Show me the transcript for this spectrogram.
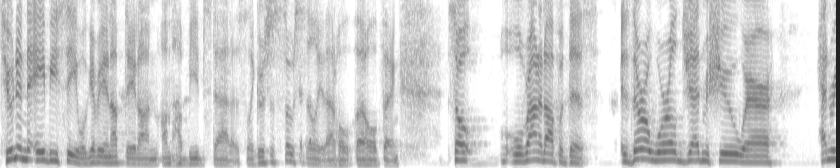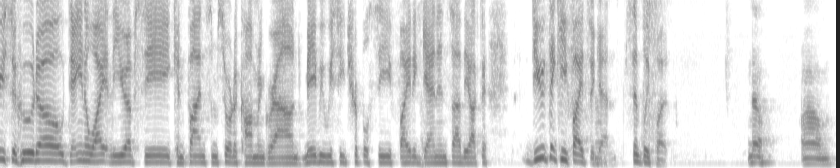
Tune into ABC. We'll give you an update on on Khabib's status. Like it was just so silly that whole that whole thing. So we'll round it off with this. Is there a world, Jed Meshew, where Henry Cejudo, Dana White, and the UFC can find some sort of common ground. Maybe we see Triple C fight again inside the octagon. Do you think he fights again? Simply put, no. Um,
